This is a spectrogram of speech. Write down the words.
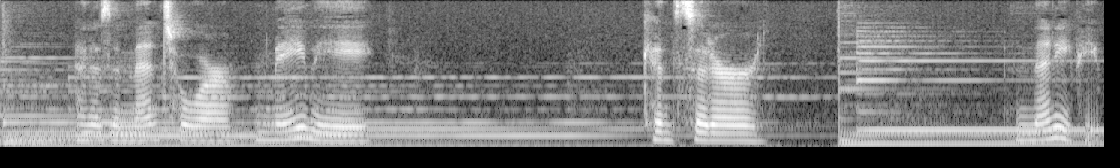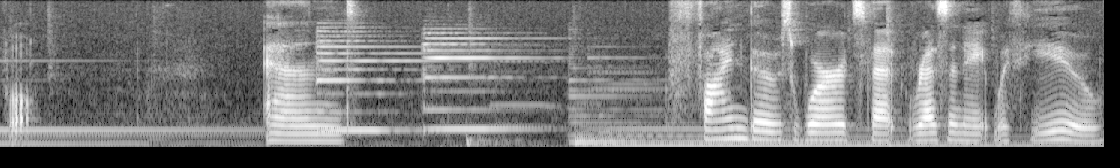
and as a mentor, maybe consider many people and find those words that resonate with you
